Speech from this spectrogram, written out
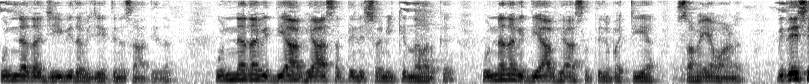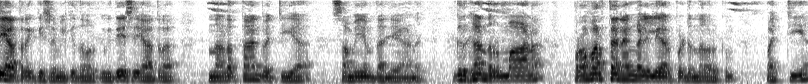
ഉന്നത ജീവിത വിജയത്തിന് സാധ്യത. ഉന്നത വിദ്യാഭ്യാസത്തിന് ശ്രമിക്കുന്നവർക്ക് ഉന്നത വിദ്യാഭ്യാസത്തിന് പറ്റിയ സമയമാണ്. വിദേശയാത്രയ്ക്ക് ശ്രമിക്കുന്നവർക്ക് വിദേശയാത്ര നടത്താൻ പറ്റിയ സമയം തന്നെയാണ്. ഗൃഹനിർമ്മാണ പ്രവർത്തനങ്ങളിൽ ഏർപ്പെടുന്നവർക്കും പറ്റിയ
